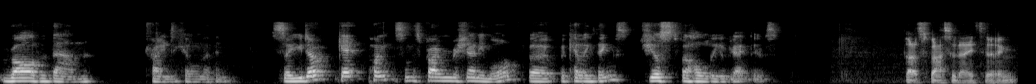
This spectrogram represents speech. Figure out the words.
rather than trying to kill nothing. So you don't get points on this primary mission anymore for, for killing things, just for holding objectives. That's fascinating.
